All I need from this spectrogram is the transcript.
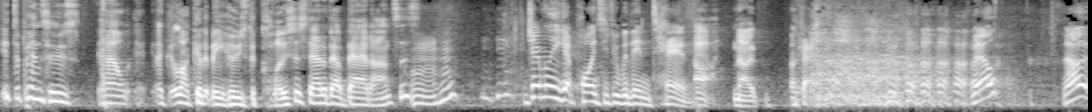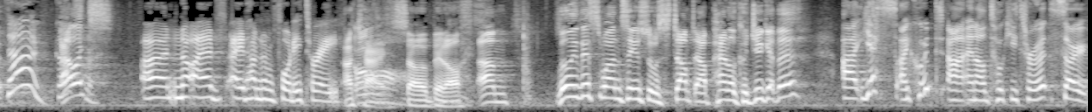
it depends who's how. Like, could it be who's the closest out of our bad answers? Mm-hmm. Generally, you get points if you're within 10. Ah, no. Okay. Mel? No? No. Alex? Uh, no, I had 843. Okay, so a bit off. Um, Lily, this one seems to have stumped our panel. Could you get there? Uh, yes, I could, uh, and I'll talk you through it. So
